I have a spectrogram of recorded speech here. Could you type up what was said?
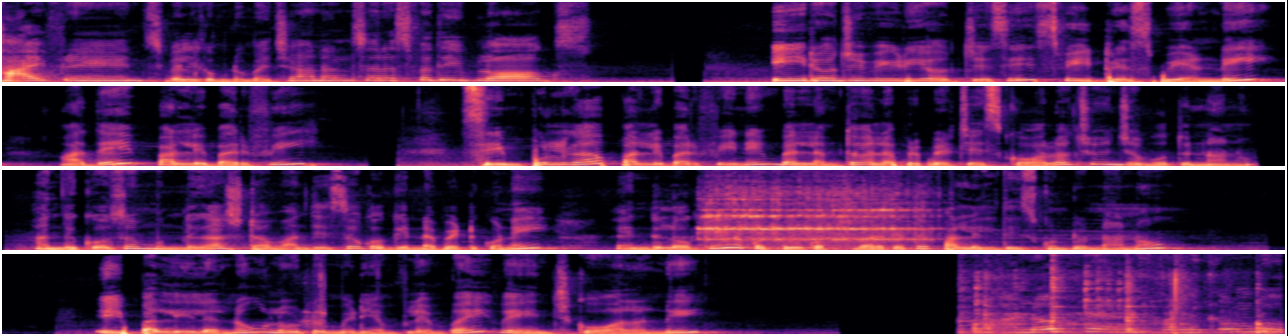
Hi friends welcome to my channel Saraswati blogs. ఈరోజు వీడియో వచ్చేసి స్వీట్ రెసిపీ అండి. అదే పల్లి బర్ఫీ. సింపుల్గా పల్లి బర్ఫీని బెల్లంతో ఎలా ప్రిపేర్ చేసుకోవాలో చూపించబోతున్నాను. అందుకోసం ముందుగా స్టవ్ ఆన్ చేసి ఒక గిన్నె పెట్టుకొని ఇందులోకి ఒక టూ కప్స్ వరకు అయితే పల్లీలు తీసుకుంటున్నాను. ఈ పల్లీలను లో టు మీడియం ఫ్లేమ్పై వేయించుకోవాలండి. Hello friends welcome to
